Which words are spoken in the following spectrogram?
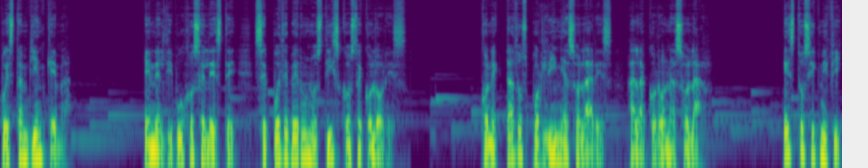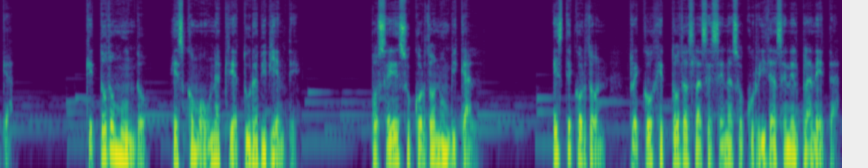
Pues también quema. En el dibujo celeste se puede ver unos discos de colores conectados por líneas solares a la corona solar. Esto significa que todo mundo es como una criatura viviente. Posee su cordón umbilical. Este cordón recoge todas las escenas ocurridas en el planeta,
